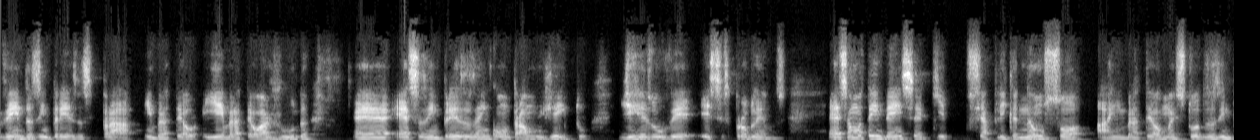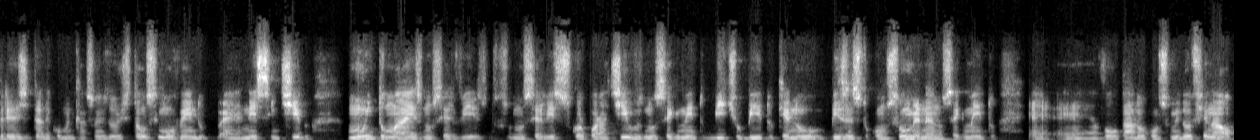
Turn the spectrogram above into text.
vêm das empresas para a Embratel, e a Embratel ajuda é, essas empresas a encontrar um jeito de resolver esses problemas. Essa é uma tendência que se aplica não só à Embratel, mas todas as empresas de telecomunicações hoje estão se movendo é, nesse sentido, muito mais no serviço, nos serviços corporativos, no segmento B2B, do que no business to consumer, né, no segmento é, é, voltado ao consumidor final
